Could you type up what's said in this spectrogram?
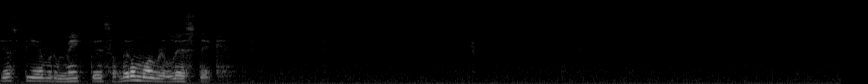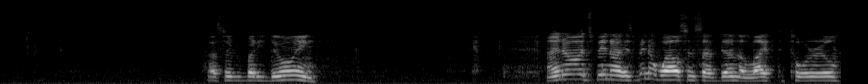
Just be able to make this a little more realistic. How's everybody doing? I know it's been a, it's been a while since I've done a live tutorial.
